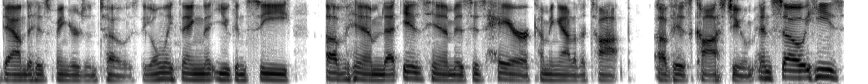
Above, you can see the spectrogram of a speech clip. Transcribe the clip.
down to his fingers and toes. The only thing that you can see of him that is him is his hair coming out of the top of his costume. And so he's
